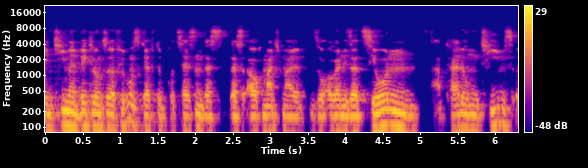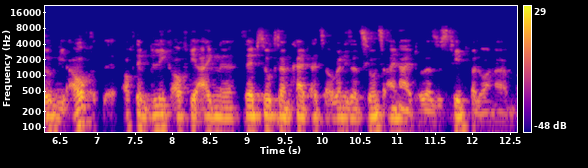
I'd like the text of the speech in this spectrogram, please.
in Teamentwicklungs- oder Führungskräfteprozessen, dass, dass auch manchmal so Organisationen, Abteilungen, Teams irgendwie auch, auch den Blick auf die eigene Selbstwirksamkeit als Organisationseinheit oder System verloren haben.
